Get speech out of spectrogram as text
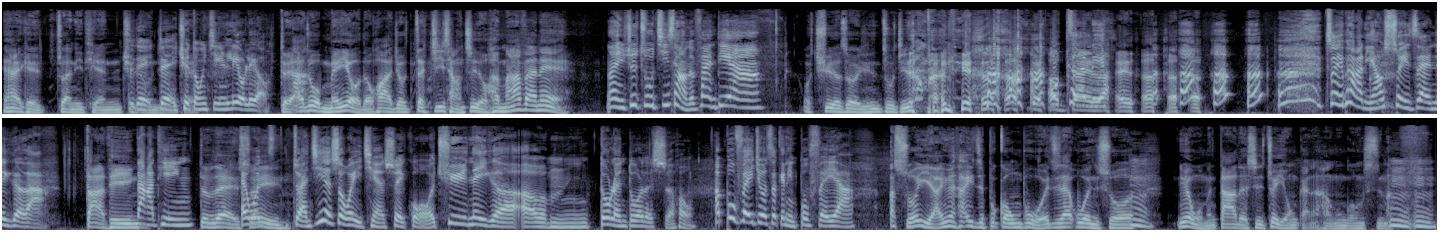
他还可以转一天去东京。对对，去东京溜溜。对啊，如果没有的话，就在机场滞留，很麻烦呢。那你去住机场的饭店啊？我去的时候已经住机场饭店了，好可怜。最怕你要睡在那个啦，大厅，大厅，对不对？哎，我转机的时候我以前也睡过。我去那个嗯多伦多的时候，他不飞就是跟你不飞呀。啊，所以啊，因为他一直不公布，我一直在问说。嗯因为我们搭的是最勇敢的航空公司嘛，嗯嗯，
